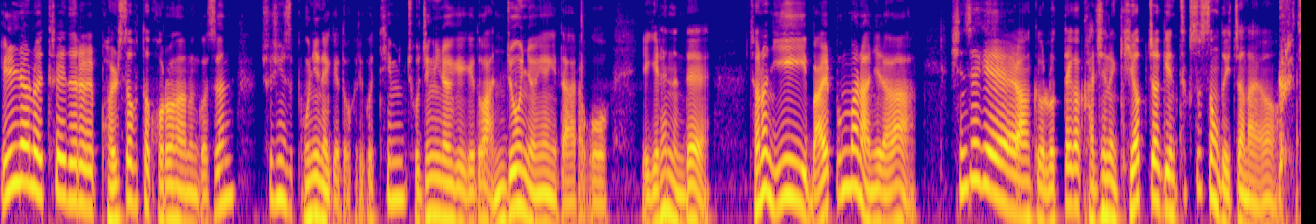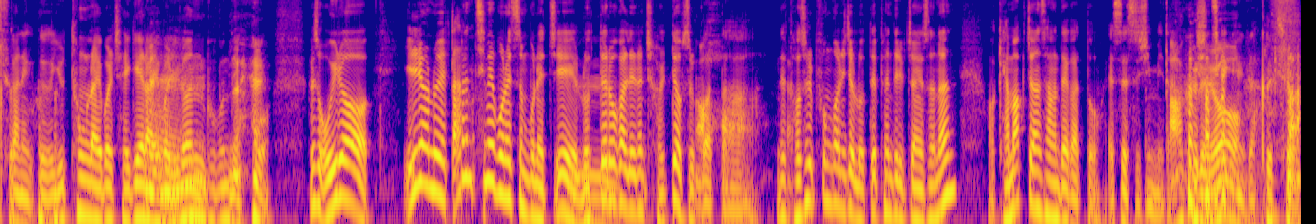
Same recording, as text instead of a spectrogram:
1년 후에 트레이드를 벌써부터 거론하는 것은 추신수 본인에게도 그리고 팀 조직력에게도 안 좋은 영향이다라고 얘기를 했는데 저는 이 말뿐만 아니라 신세계랑 그 롯데가 가지는 기업적인 특수성도 있잖아요. 그렇죠. 약간의 그 유통 라이벌, 재계 라이벌 네. 이런 부분도 네. 있고. 그래서 오히려 1년 후에 다른 팀에 보냈으면 보냈지 음. 롯데로 갈 일은 절대 없을 것 같다. 근데 더 슬픈 건 이제 롯데 팬들 입장에서는 어, 개막전 상대가 또 SSG입니다. 아 그래요? 그렇죠. 네.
